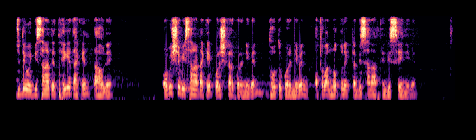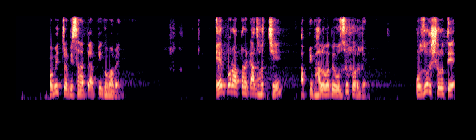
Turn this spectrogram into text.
যদি ওই বিছানাতে থেকে থাকেন, তাহলে অবশ্যই বিছানাটাকে পরিষ্কার করে নেবেন, ধৌত করে নেবেন, অথবা নতুন একটা বিছানা আপনি বিছিয়ে নেবেন। পবিত্র বিছানাতে আপনি ঘুমাবেন। এরপর আপনার কাজ হচ্ছে আপনি ভালোভাবে উজু করবেন। অজুর শুরুতে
